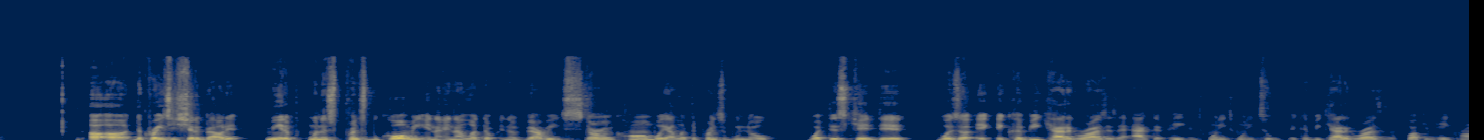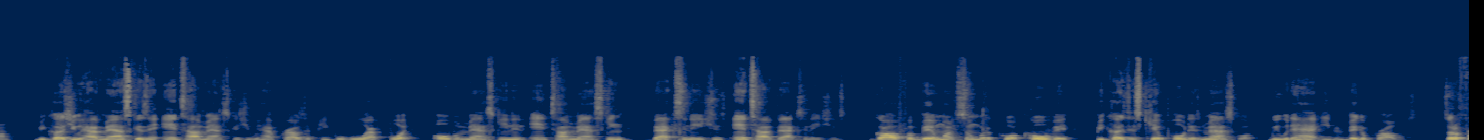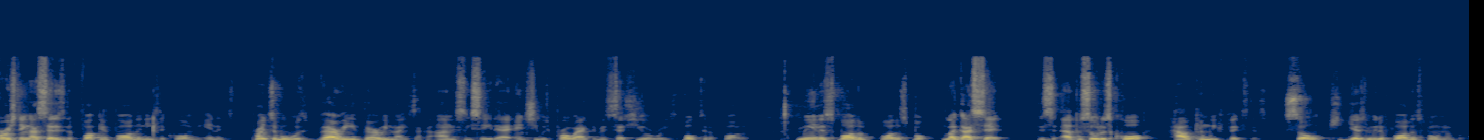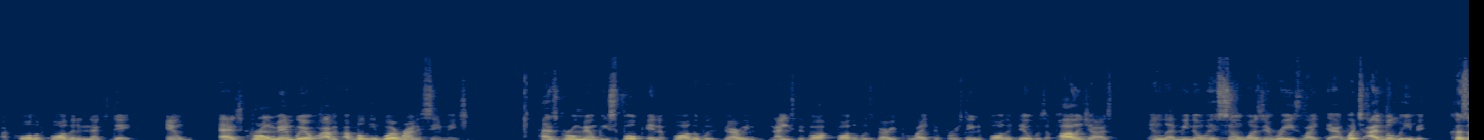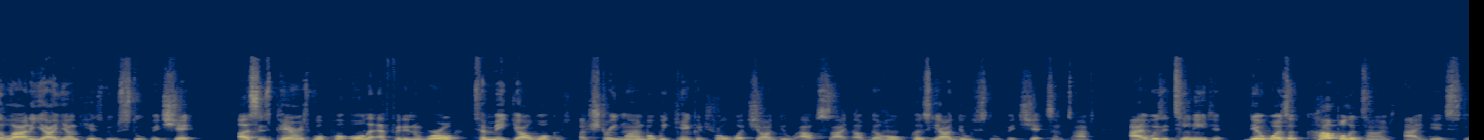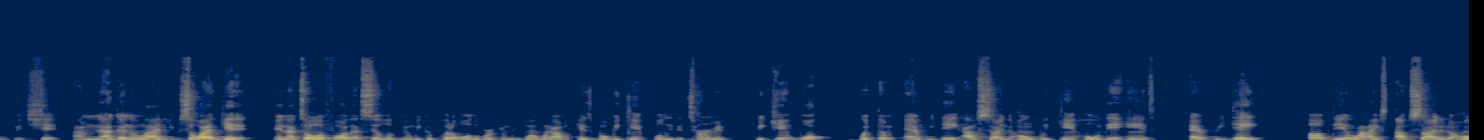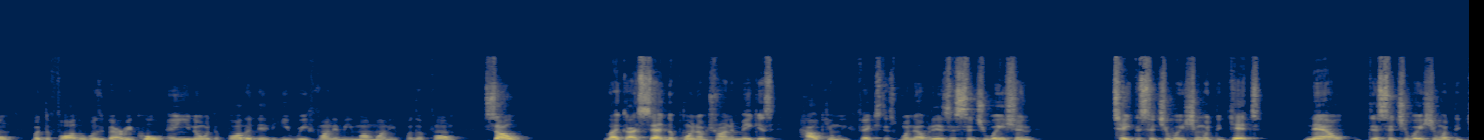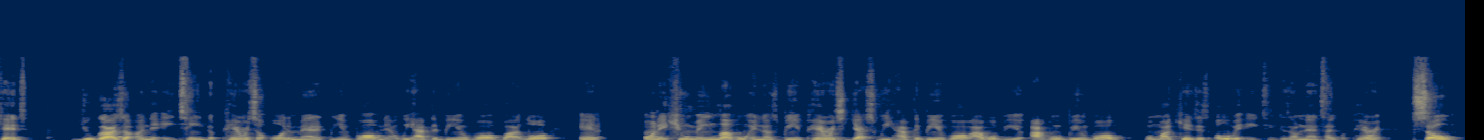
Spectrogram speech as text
uh, uh, the crazy shit about it, me and the, when this principal called me and, and I let the in a very stern, calm way, I let the principal know what this kid did was a it, it could be categorized as an act of hate in 2022. It could be categorized as a fucking hate crime because you have maskers and anti-maskers. You have crowds of people who have fought over masking and anti-masking vaccinations, anti vaccinations. God forbid my son would have caught COVID because this kid pulled his mask off. We would have had even bigger problems. So the first thing I said is the fucking father needs to call me. And the principal was very, very nice. I can honestly say that. And she was proactive and said she already spoke to the father. Me and his father, father spoke. Like I said, this episode is called How Can We Fix This? So she gives me the father's phone number. I call the father the next day. And as grown men, we're I believe we're around the same age as grown men, we spoke, and the father was very nice. The father was very polite. The first thing the father did was apologize and let me know his son wasn't raised like that, which I believe it, because a lot of y'all young kids do stupid shit. Us as parents will put all the effort in the world to make y'all walk a, a straight line, but we can't control what y'all do outside of the home because y'all do stupid shit sometimes. I was a teenager. There was a couple of times I did stupid shit. I'm not gonna lie to you. So I get it. And I told her father, I said, look, man, we could put all the work in we want with our kids, but we can't fully determine, we can't walk with them every day outside the home. We can't hold their hands every day of their lives outside of the home. But the father was very cool. And you know what the father did? He refunded me my money for the phone. So, like I said, the point I'm trying to make is how can we fix this? Whenever there's a situation, take the situation with the kids. Now, the situation with the kids, you guys are under 18, the parents are automatically involved now. We have to be involved by law and on a humane level and us being parents, yes, we have to be involved. I will be I will be involved when my kids is over 18 because I'm that type of parent. So,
